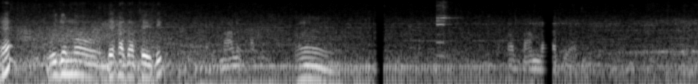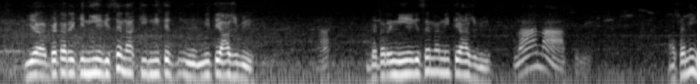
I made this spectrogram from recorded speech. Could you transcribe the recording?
হ্যাঁ? ওই জন্য দেখা যাচ্ছে এদিক। নাহলে হ্যাঁ। আর ধান। ইয়া ব্যাটারি কি নিয়ে গেছে না কি নিতে নিতে আসবি? হ্যাঁ? ব্যাটারি নিয়ে গেছে না নিতে আসবি? না না আসেনি। আসেনি?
